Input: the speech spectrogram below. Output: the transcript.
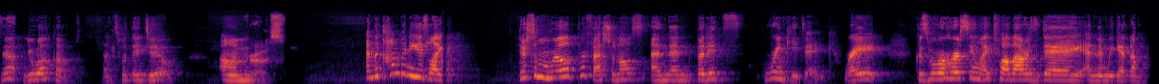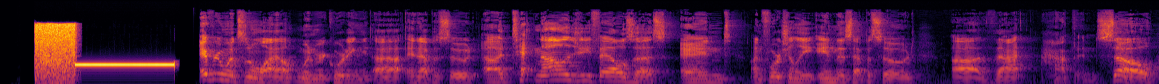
Yeah, you're welcome. That's what they do. Um, gross. and the company is like, there's some real professionals, and then, but it's rinky dink, right? Because we're rehearsing like 12 hours a day, and then we get a Every once in a while, when recording uh, an episode, uh, technology fails us, and unfortunately, in this episode, uh, that happened. So,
